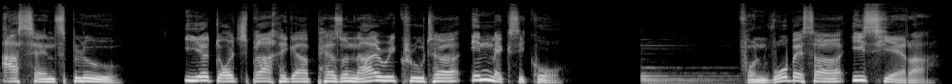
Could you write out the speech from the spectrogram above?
Ascens Blue. Ihr deutschsprachiger Personalrecruiter in Mexiko. Von Wobesser y Sierra.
